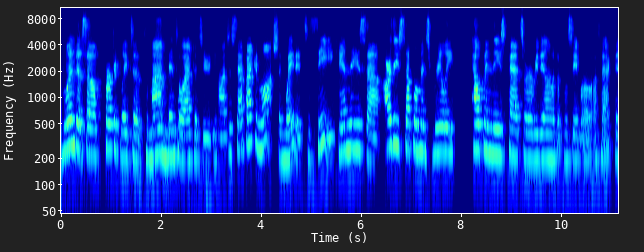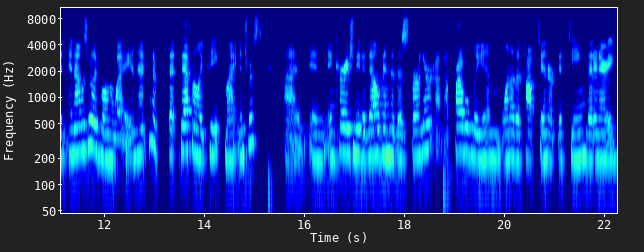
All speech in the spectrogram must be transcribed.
lends itself perfectly to, to my mental aptitude. You know, I just sat back and watched and waited to see can these uh, are these supplements really helping these pets or are we dealing with a placebo effect? And, and I was really blown away. And that kind of that definitely piqued my interest uh, and encouraged me to delve into this further. I probably am one of the top 10 or 15 veterinary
